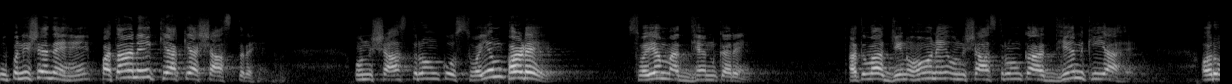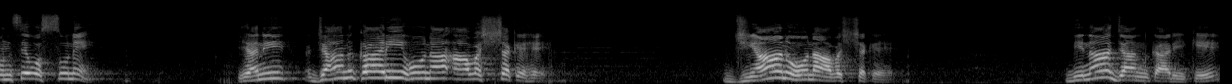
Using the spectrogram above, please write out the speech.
उपनिषद हैं, पता नहीं क्या क्या शास्त्र हैं। उन शास्त्रों को स्वयं पढ़े, स्वयं अध्ययन करें। अथवा जिन्होंने उन शास्त्रों का अध्ययन किया है और उनसे वो सुने। यानी जानकारी होना आवश्यक है, ज्ञान होना आवश्यक है। बिना जानकारी के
